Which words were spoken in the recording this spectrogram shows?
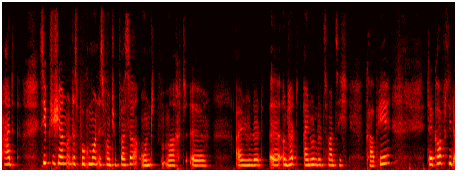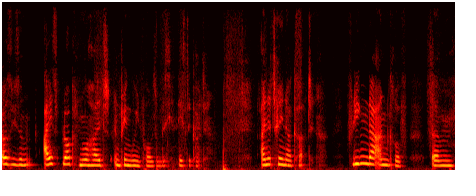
hat 70 Schaden. Und das Pokémon ist von Typ Wasser und macht äh, 100 äh, und hat 120 KP. Der Kopf sieht aus wie so ein Eisblock, nur halt in Pinguinform so ein bisschen. Nächste Karte. Eine Trainerkarte. Fliegender Angriff. Ähm,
